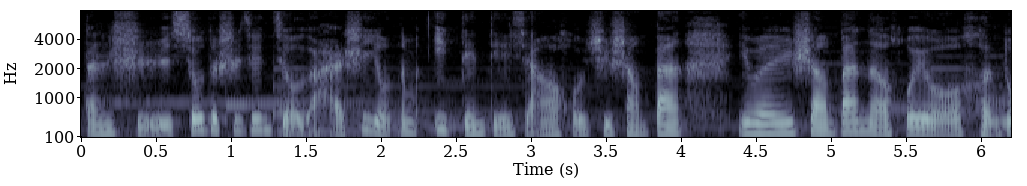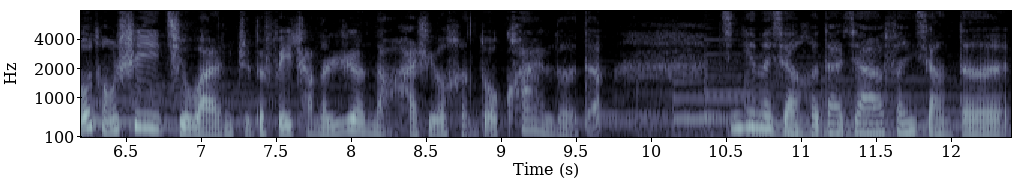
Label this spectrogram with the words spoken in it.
但是休的时间久了，还是有那么一点点想要回去上班。因为上班呢，会有很多同事一起玩，觉得非常的热闹，还是有很多快乐的。今天呢，想和大家分享的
